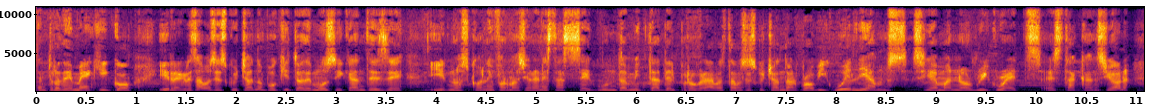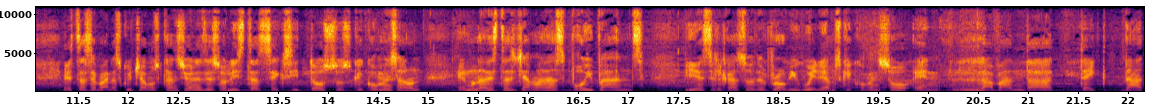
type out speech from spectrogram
Centro de México y regresamos escuchando un poquito de música antes de irnos con la información en esta segunda mitad del programa. Estamos escuchando a Robbie Williams, se llama No Regrets esta canción. Esta semana escuchamos canciones de solistas exitosos que comenzaron en una de estas llamadas boy bands y es el caso de Robbie Williams que comenzó en la banda Take That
